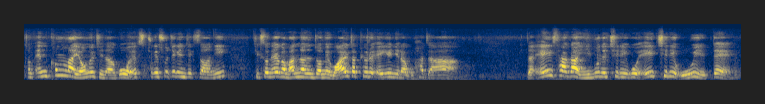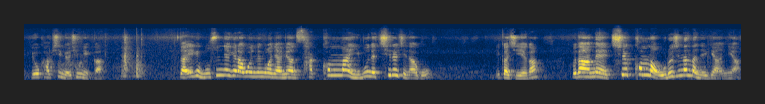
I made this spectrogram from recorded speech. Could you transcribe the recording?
점 N, 0을 지나고 X축의 수직인 직선이 직선 L과 만나는 점의 Y좌표를 AN이라고 하자. 자, A4가 2분의 7이고 A7이 5일 때 요 값이 몇입니까? 자, 이게 무슨 얘기를 하고 있는 거냐면 4,2분의 7을 지나고 여기까지 이해가? 그 다음에 7,5를 지난다는 얘기 아니야.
